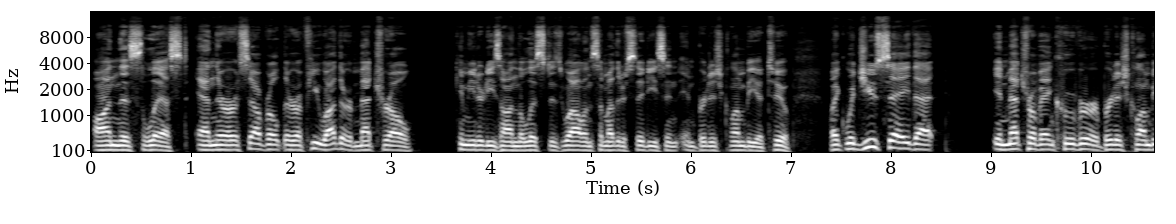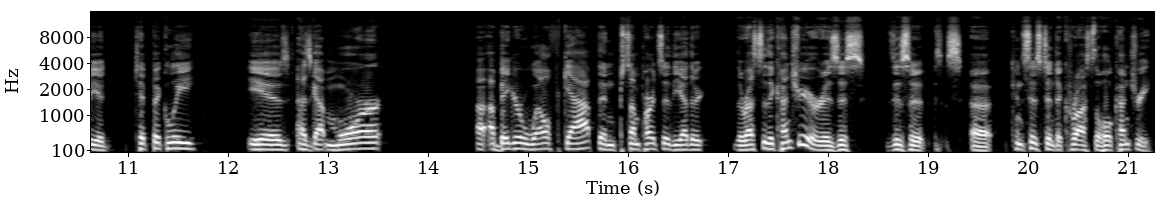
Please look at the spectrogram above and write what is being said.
on this list. And there are several, there are a few other metro communities on the list as well, and some other cities in, in British Columbia too. Like, would you say that in Metro Vancouver or British Columbia typically is has got more a bigger wealth gap than some parts of the other the rest of the country, or is this is this a, a consistent across the whole country?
